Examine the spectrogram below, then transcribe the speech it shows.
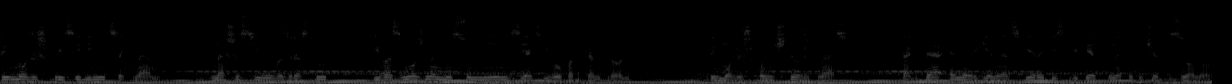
Ты можешь присоединиться к нам. Наши силы возрастут, и, возможно, мы сумеем взять его под контроль. Ты можешь уничтожить нас. Тогда энергия ноосферы беспрепятственно потечет в зону,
